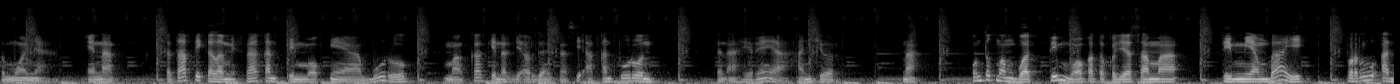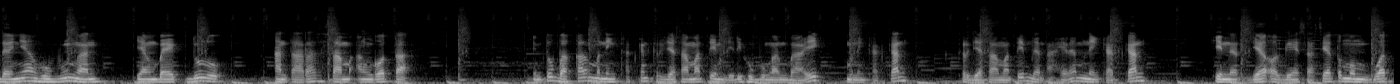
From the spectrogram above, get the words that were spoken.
semuanya, enak. Tetapi kalau misalkan teamworknya buruk, maka kinerja organisasi akan turun dan akhirnya ya hancur. Nah, untuk membuat teamwork atau kerjasama tim yang baik, perlu adanya hubungan yang baik dulu antara sesama anggota. Itu bakal meningkatkan kerjasama tim. Jadi hubungan baik meningkatkan kerjasama tim dan akhirnya meningkatkan kinerja organisasi atau membuat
